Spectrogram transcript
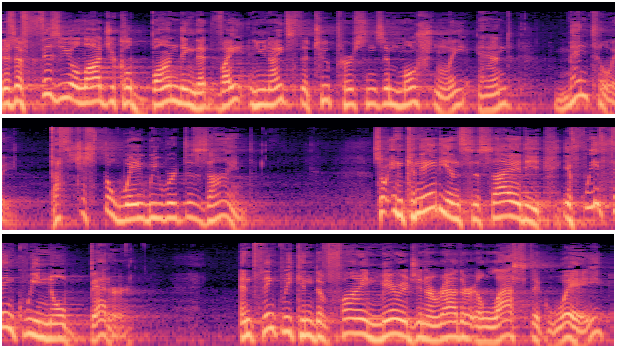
There's a physiological bonding that unites the two persons emotionally and mentally. That's just the way we were designed. So, in Canadian society, if we think we know better and think we can define marriage in a rather elastic way,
